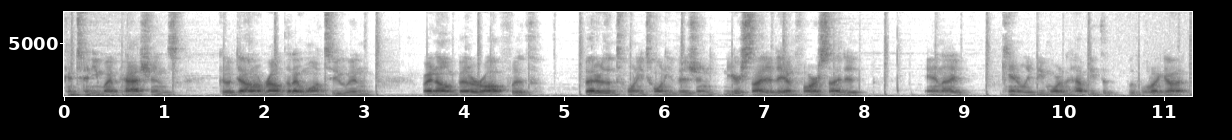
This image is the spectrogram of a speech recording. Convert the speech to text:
continue my passions, go down a route that I want to, and right now I'm better off with better than 20/20 vision, nearsighted and farsighted, and I can't really be more than happy with what I got.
